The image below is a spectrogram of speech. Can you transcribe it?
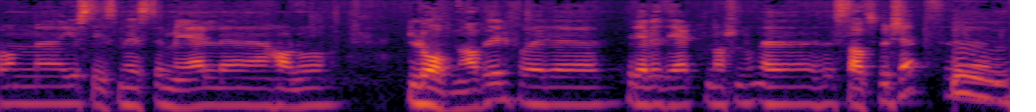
om eh, justisminister Mehl har noen lovnader for revidert statsbudsjett. Mm.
